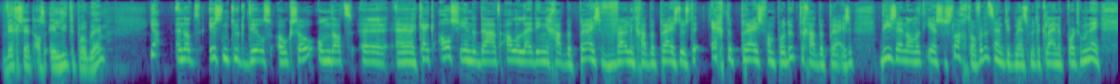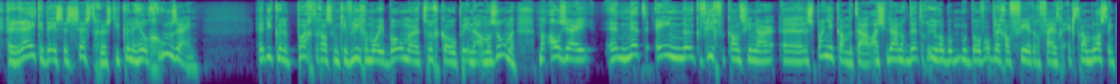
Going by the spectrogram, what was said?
wegzet als eliteprobleem? Ja, en dat is natuurlijk deels ook zo, omdat, eh, eh, kijk, als je inderdaad allerlei dingen gaat beprijzen, vervuiling gaat beprijzen, dus de echte prijs van producten gaat beprijzen, wie zijn dan het eerste slachtoffer? Dat zijn natuurlijk mensen met een kleine portemonnee. Rijke D66'ers, die kunnen heel groen zijn. Die kunnen prachtig als een keer vliegen mooie bomen terugkopen in de Amazone. Maar als jij net één leuke vliegvakantie naar eh, Spanje kan betalen, als je daar nog 30 euro moet bovenop leggen of 40 of 50 extra aan belasting,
